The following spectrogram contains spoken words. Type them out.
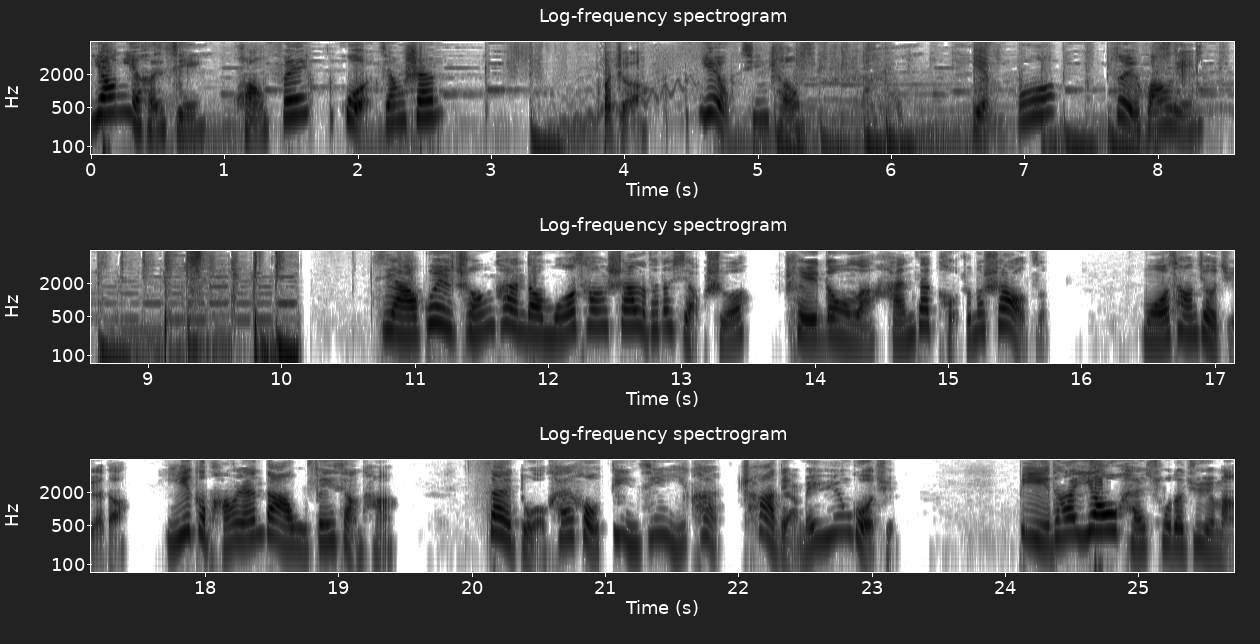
妖孽横行，狂飞过江山。作者：夜舞倾城，演播：醉黄林。贾贵成看到魔苍杀了他的小蛇，吹动了含在口中的哨子，魔苍就觉得一个庞然大物飞向他，在躲开后定睛一看，差点没晕过去。比他腰还粗的巨蟒，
